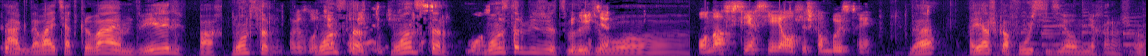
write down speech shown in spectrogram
Так, давайте открываем дверь. Бах. Монстр. Монстр. Монстр. Монстр. Монстр бежит. Смотрите. Во. Он нас всех съел, он слишком быстрый. Да? А я в шкафу сидел, мне хорошо.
